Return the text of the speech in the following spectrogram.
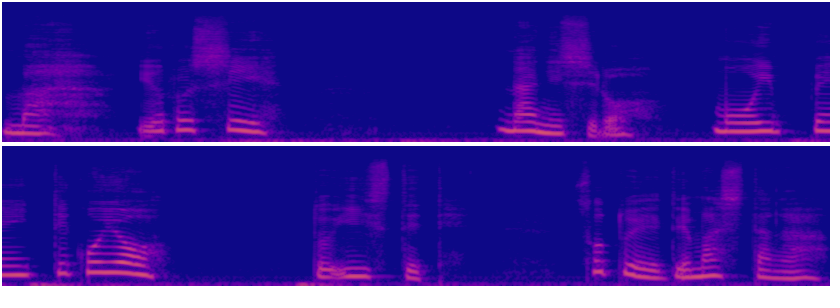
まあよろしい。何しろもういっぺん行ってこよう。と言い捨てて外へ出ましたが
